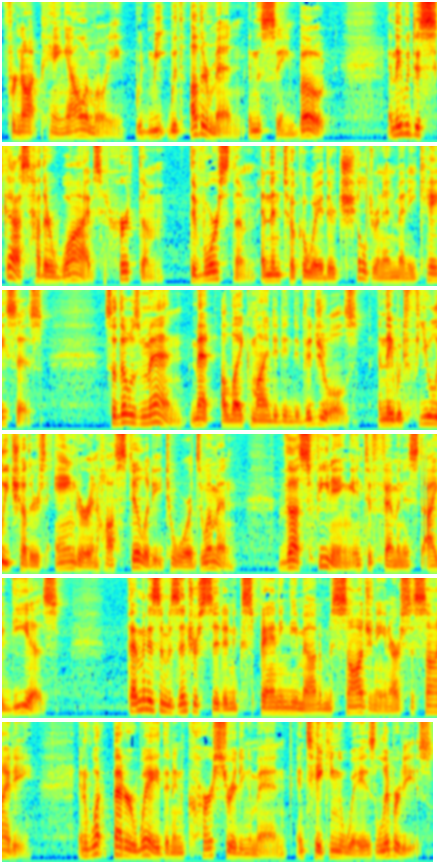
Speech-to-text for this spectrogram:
for not paying alimony would meet with other men in the same boat, and they would discuss how their wives had hurt them, divorced them, and then took away their children in many cases. So those men met like minded individuals, and they would fuel each other's anger and hostility towards women, thus feeding into feminist ideas. Feminism is interested in expanding the amount of misogyny in our society, and what better way than incarcerating a man and taking away his liberties?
